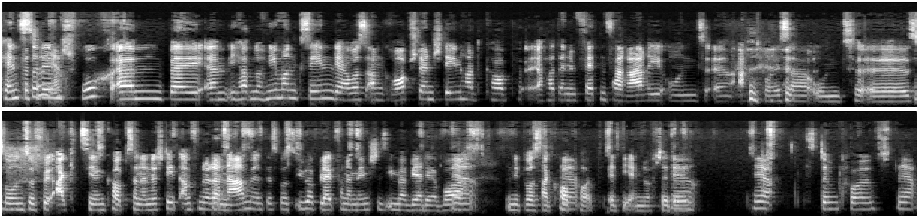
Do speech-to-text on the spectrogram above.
Kennst Bitte, du den ja. Spruch? Ähm, bei, ähm, ich habe noch niemanden gesehen, der was am Grabstein stehen hat gehabt. Er hat einen fetten Ferrari und äh, acht Häuser und äh, so und so viel Aktien gehabt, sondern da steht einfach nur der Name und das, was überbleibt von einem Menschen, ist immer wer der war ja. und nicht was er gehabt ja. hat at the end of the day. Ja, stimmt voll. Ja.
